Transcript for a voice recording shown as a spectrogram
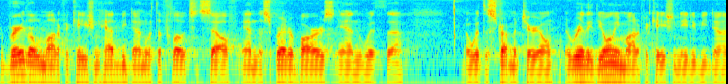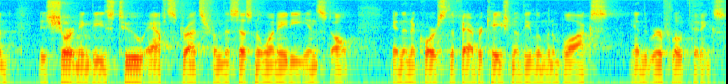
Very little modification had to be done with the floats itself and the spreader bars and with uh, with the strut material. Really, the only modification needed to be done is shortening these two aft struts from the Cessna 180 install. And then, of course, the fabrication of the aluminum blocks and the rear float fittings.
